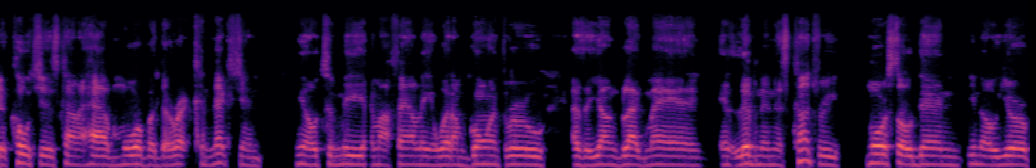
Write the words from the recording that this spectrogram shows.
the coaches kind of have more of a direct connection you know, to me and my family and what I'm going through as a young black man and living in this country more so than you know your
